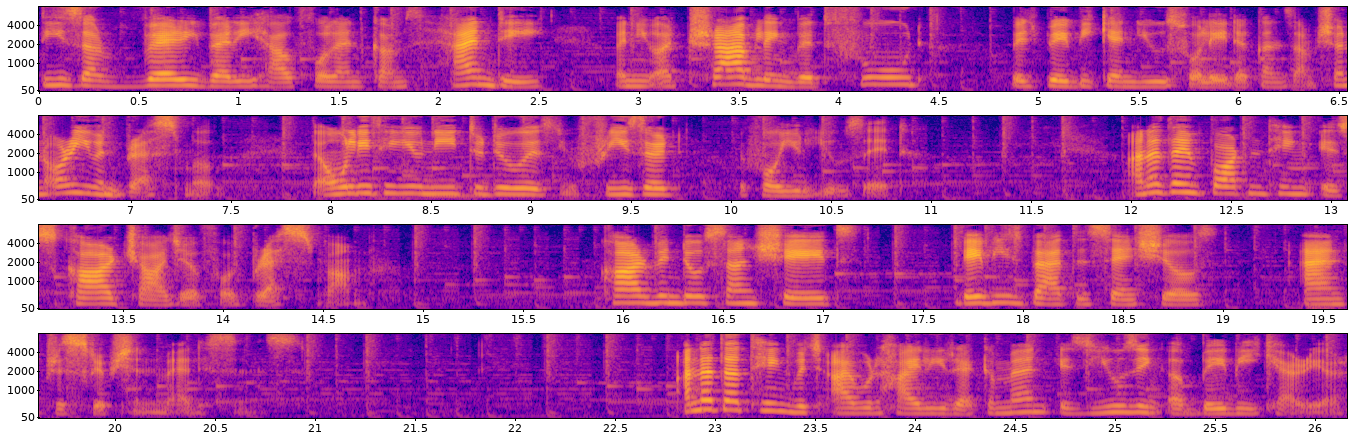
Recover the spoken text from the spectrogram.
These are very very helpful and comes handy when you are traveling with food which baby can use for later consumption or even breast milk. The only thing you need to do is you freeze it before you use it. Another important thing is car charger for breast pump, car window sunshades, baby's bath essentials, and prescription medicines. Another thing which I would highly recommend is using a baby carrier.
